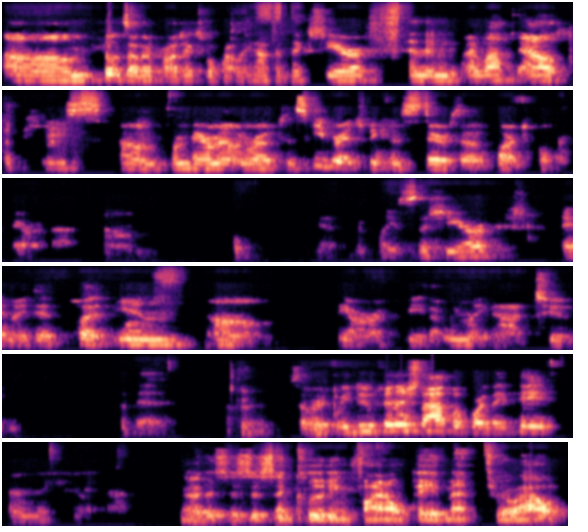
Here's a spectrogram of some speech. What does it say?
Um, those other projects will probably happen next year. And then I left out the piece um, from Bear Mountain Road to the ski bridge because there's a large culvert there that um, will get replaced this year. And I did put in um, the RFP that we might add to the bid. Good. So if we do finish that before they pave, then they can Now, this, is this including final pavement throughout,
